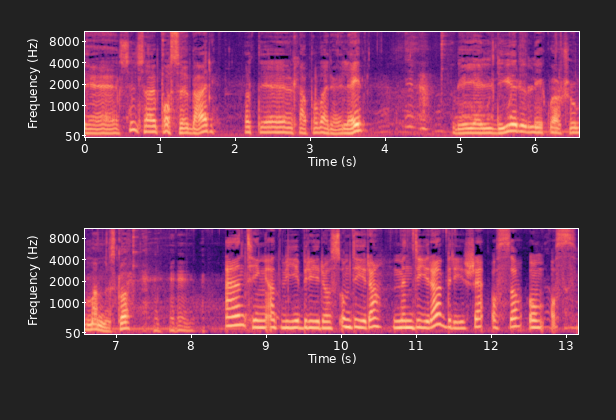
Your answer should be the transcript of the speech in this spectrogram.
det syns jeg passer bedre. At det slipper å være alene. Det gjelder dyr likevel som mennesker. En ting at vi bryr oss om dyra, men dyra bryr seg også om oss.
